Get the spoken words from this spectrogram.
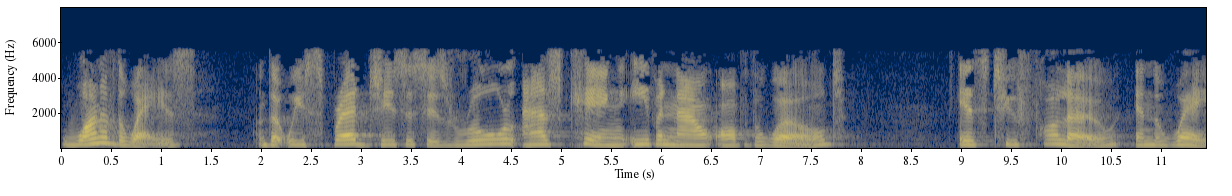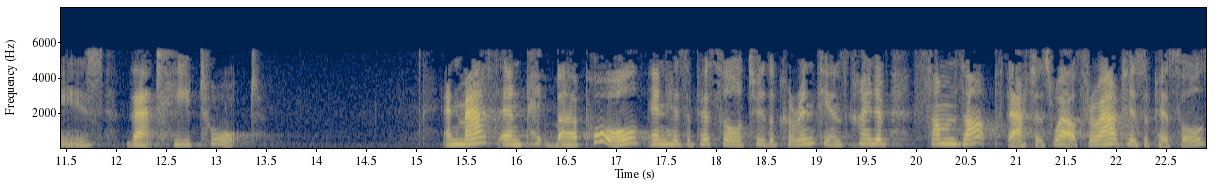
one of the ways that we spread Jesus' rule as king, even now of the world, is to follow in the ways that he taught. And, Math, and uh, Paul, in his epistle to the Corinthians, kind of sums up that as well. Throughout his epistles,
